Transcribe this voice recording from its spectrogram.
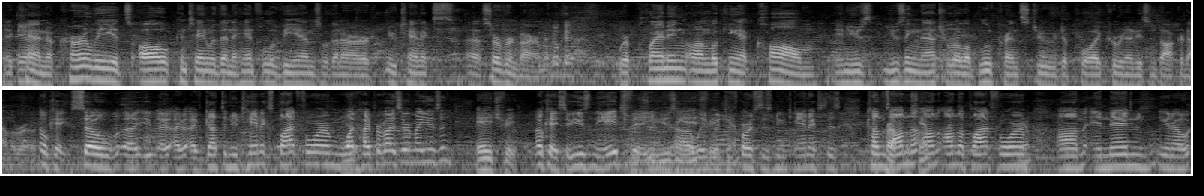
It Yeah. can. Now, currently, it's all contained within a handful of VMs within our Nutanix uh, server environment. Okay. We're planning on looking at Calm and use, using that to roll up blueprints to deploy Kubernetes and Docker down the road. Okay, so uh, I, I've got the Nutanix platform. What hypervisor am I using? AHV. Okay, so using the HV, So using uh, HV, which, yeah. of course is Nutanix, is, comes on the, Acropolis, on, on the platform, um, and then, you know,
